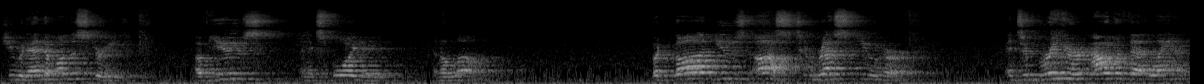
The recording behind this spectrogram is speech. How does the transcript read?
She would end up on the street, abused and exploited and alone. But God used us to rescue her and to bring her out of that land,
